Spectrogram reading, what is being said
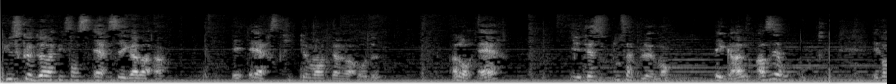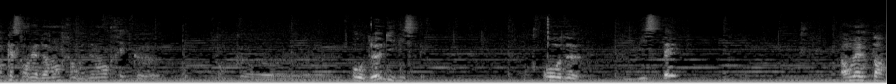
Puisque 2 la puissance R c'est égal à 1, et R strictement inférieur à O2, alors R, il était tout simplement égal à 0. Et donc qu'est-ce qu'on vient de montrer? On vient de montrer que donc, euh, O2 divise P. O2 divise P. En même temps,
